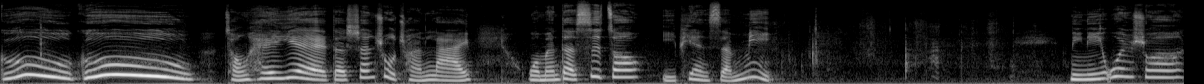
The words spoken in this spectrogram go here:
咕咕”，从黑夜的深处传来。我们的四周一片神秘。妮妮问说：“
